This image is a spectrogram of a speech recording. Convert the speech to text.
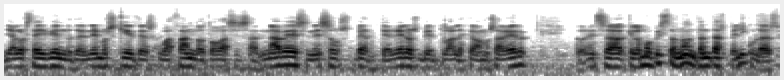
ya lo estáis viendo, tendremos que ir desguazando todas esas naves en esos vertederos virtuales que vamos a ver, con esa que lo hemos visto no en tantas películas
